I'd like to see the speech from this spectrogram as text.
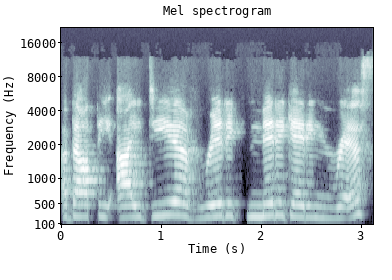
about the idea of mitigating risk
